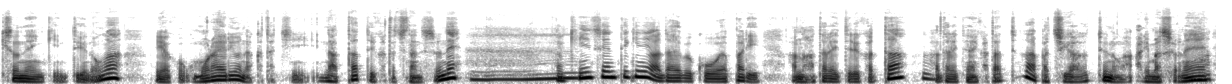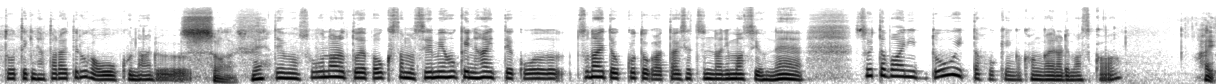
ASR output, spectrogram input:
基礎年金っていうのが、いや、こうもらえるような形になったっていう形なんですよね。金銭的にはだいぶこう、やっぱり、あの、働いてる方、働いてない方っていうのはやっぱ違うっていうのがありますよね。圧倒的に働いてる方が多くなる。そうなんですね。でもそうなるとやっぱ奥様生命保険に入ってこう備えておくことが大切になりますよね。そういった場合にどういった保険が考えられますか？はい。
